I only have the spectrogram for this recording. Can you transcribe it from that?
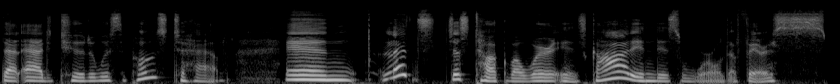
that attitude we're supposed to have. And let's just talk about where is God in this world affairs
